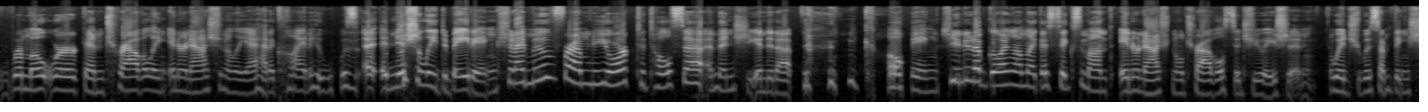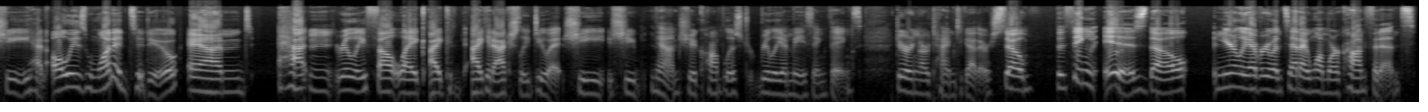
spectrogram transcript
remote work and traveling internationally, I had a client who was uh, initially debating should I move from New York to Tulsa? And then she ended up going. She ended up going on like a six month international travel situation, which was something she had always wanted to do. And hadn't really felt like I could I could actually do it. She she man, she accomplished really amazing things during our time together. So the thing is though, nearly everyone said I want more confidence.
